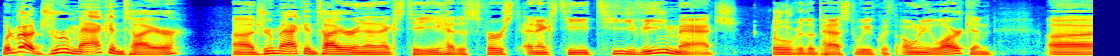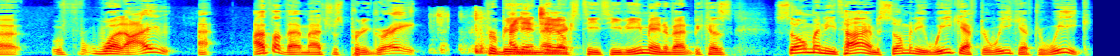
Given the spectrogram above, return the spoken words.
What about Drew McIntyre uh, Drew McIntyre in NXT had his first NXT TV match over the past week with Oni Lorcan. Uh, what I I thought that match was pretty great for being an too. NXT TV main event because so many times, so many week after week after week,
